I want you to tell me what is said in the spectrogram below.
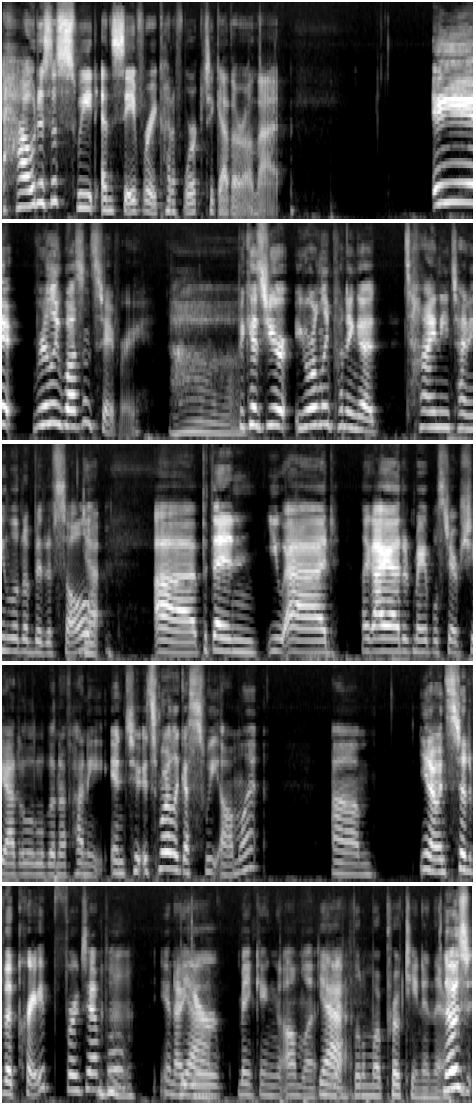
How does the sweet and savory kind of work together on that? It really wasn't savory Ah. because you're you're only putting a tiny, tiny little bit of salt. Yeah. Uh, but then you add like I added maple syrup. She added a little bit of honey into. It's more like a sweet omelet. Um, you know, instead of a crepe, for example. You know, Yeah. you're making omelet. Yeah, a little more protein in there. No, it was,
